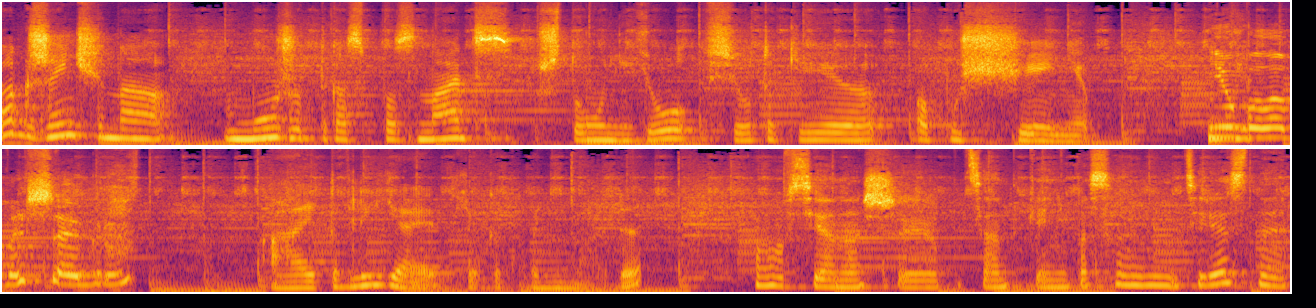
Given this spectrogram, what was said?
Как женщина может распознать, что у нее все-таки опущение? У нее была большая грудь. А это влияет, я как понимаю, да? Все наши пациентки, они по-своему интересные.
